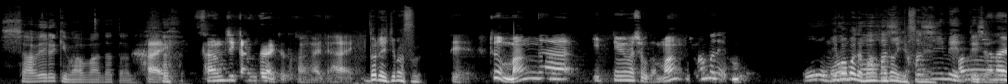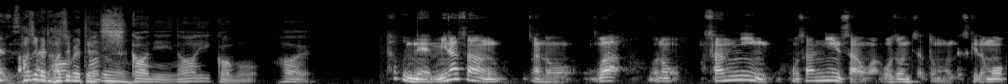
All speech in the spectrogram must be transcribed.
喋る気満々だったんで。はい。3時間ぐらいちょっと考えて、はい。どれいきます？で、ちょっと漫画行ってみましょうか。ま、今まで、お今まで漫画ないですね初めてじゃないですか。初めて初めて。確かにないかも。はい。多分ね、皆さん、あの、は、この3人、お三人さんはご存知だと思うんですけども、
